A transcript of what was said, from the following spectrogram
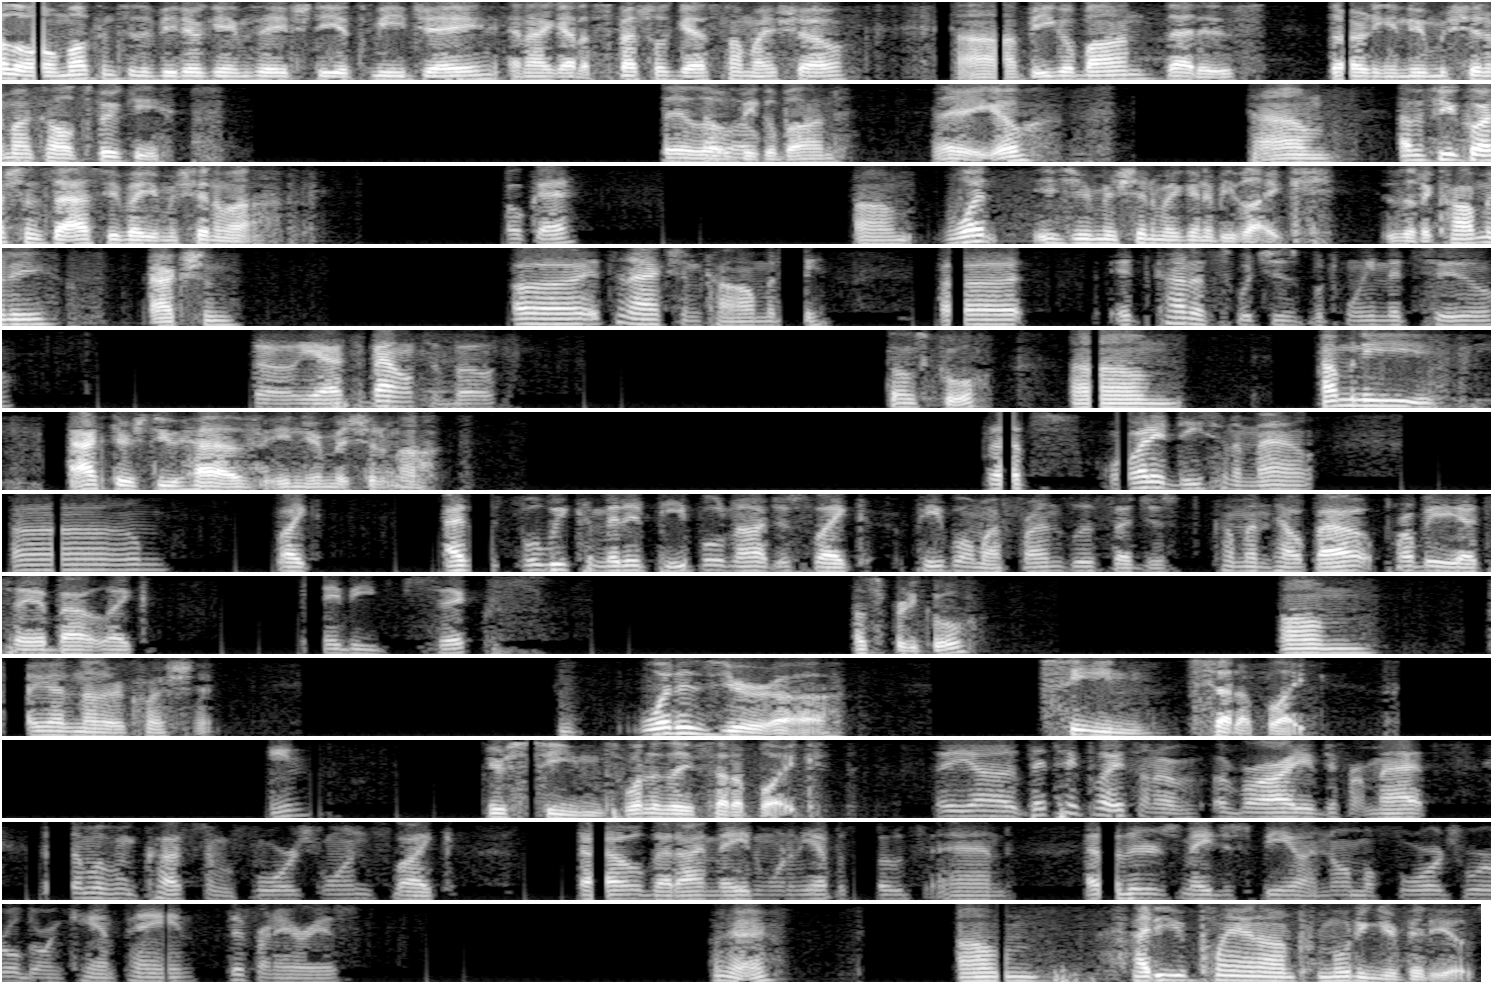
Hello and welcome to the Video Games HD. It's me, Jay, and I got a special guest on my show, uh, Beaglebond, that is starting a new machinima called Spookey. Say hello, Hello. Beaglebond. There you go. Um, I have a few questions to ask you about your machinima. Okay. Um, what is your machinima going to be like? Is it a comedy? Action? Uh, it's an action comedy. Uh, it kind of switches between the two. So yeah, it's a balance of both. Sounds cool. Um, how many actors do you have in your machinima? That's quite a decent amount. Um, like, as fully committed people, not just like people on my friends list that just come and help out. Probably I'd say about like maybe six. That's pretty cool. Um, I got another question. What is your uh, scene setup like? Scene? Your scenes, what are they set up like? They uh they take place on a, a variety of different mats. Some of them custom forged ones, like L that I made in one of the episodes, and others may just be on normal Forge World or in campaign, different areas. Okay. Um, how do you plan on promoting your videos?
